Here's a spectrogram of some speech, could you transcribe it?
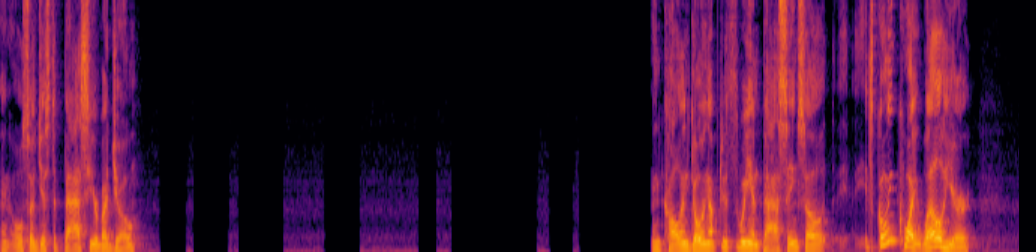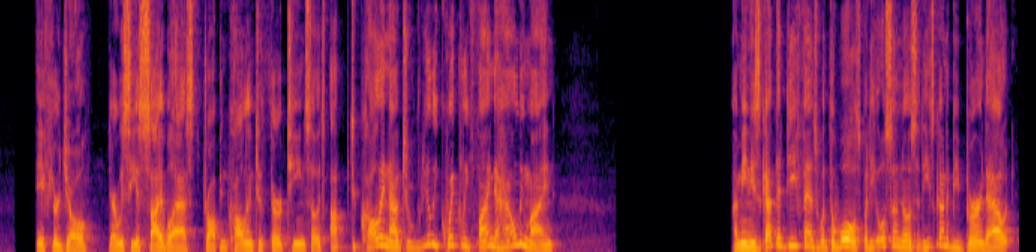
And also just a pass here by Joe. And Collin going up to three and passing. So it's going quite well here if you're Joe. There we see a Psyblast dropping Collin to 13. So it's up to Collin now to really quickly find a Howling Mine. I mean, he's got the defense with the Walls, but he also knows that he's going to be burned out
